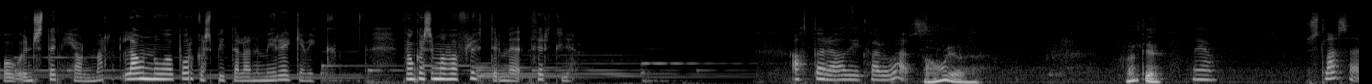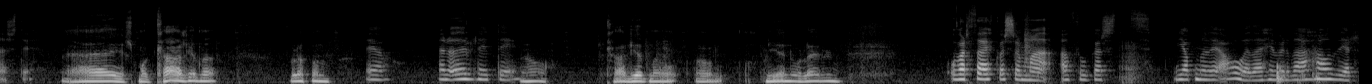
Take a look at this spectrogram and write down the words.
og Unstein Hjálmar lá nú á borgarspítalanum í Reykjavík, þángar sem hann var fluttur með þyrlu. Átt ára á því hvar þú varst? Já, já, held ég. Já. Slasaðistu? Nei, smá kal hérna á löpunum. Já, en öðru leiti? Já, kal hérna á, á nýjanu og lærunum. Og var það eitthvað sem að, að þú gæst jafnaði á eða hefur það háð þér?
